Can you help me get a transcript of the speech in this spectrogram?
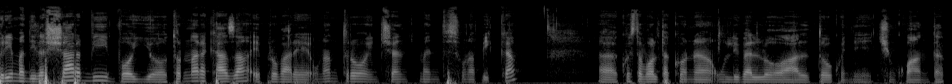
Prima di lasciarvi voglio tornare a casa e provare un altro enchantment su una picca, uh, questa volta con un livello alto, quindi 50,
